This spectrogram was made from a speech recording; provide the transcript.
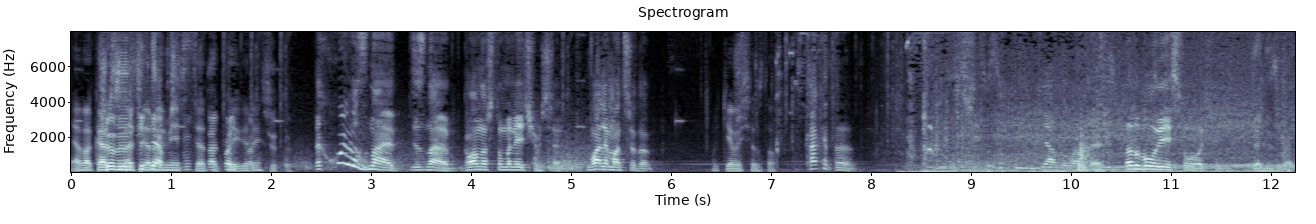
Я пока Что на первом месте от этой игры. отсюда? Да хуй его знает, не знаю. Главное, что мы лечимся. Валим отсюда. Окей, вы все сдохли. Как это? Я была. Это было весело очень. Я не знаю.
